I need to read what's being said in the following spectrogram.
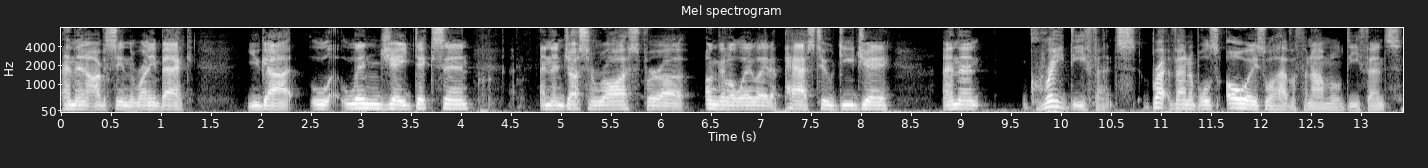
And then obviously in the running back, you got L- Lyn-J Dixon, and then Justin Ross for uh, going to lay light a pass to DJ, and then great defense. Brent Venables always will have a phenomenal defense,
